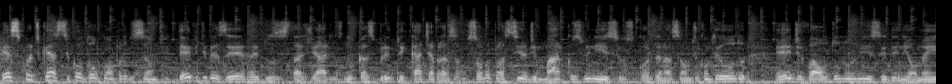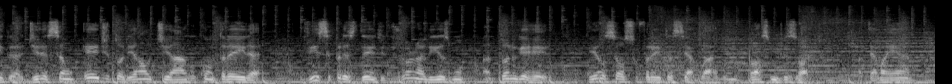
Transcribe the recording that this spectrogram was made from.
Esse podcast contou com a produção de David Bezerra e dos estagiários Lucas Brito e Cátia Brazão. Sonoplastia de Marcos Vinícius. Coordenação de conteúdo, Edivaldo Nunes e Deni Almeida. Direção editorial, Tiago Contreira. Vice-presidente de jornalismo, Antônio Guerreiro. Eu, Celso Freitas, se aguardo no próximo episódio. Até amanhã.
